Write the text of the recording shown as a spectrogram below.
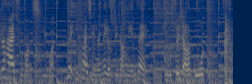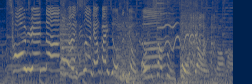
因为他在厨房洗碗，那一块钱的那个水饺粘在煮水饺的锅底，超冤的！你们还吃了两百九十九。颗，我吃到肚子破掉了，你知道吗？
